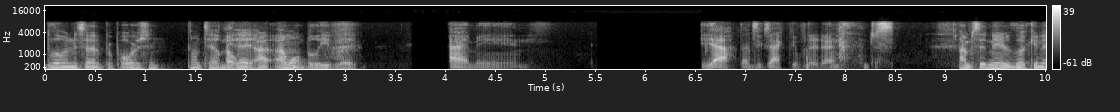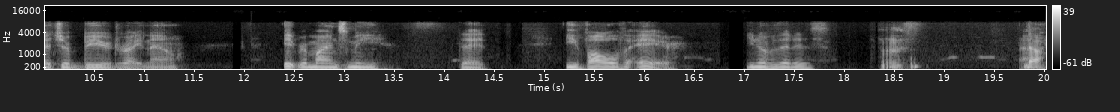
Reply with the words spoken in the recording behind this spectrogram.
blowing this out of proportion? Don't tell me Oh. that. I, I won't believe that. I mean, yeah, that's exactly what they're just, I'm sitting here looking at your beard right now. It reminds me that Evolve Air. You know who that is? Mm. No.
